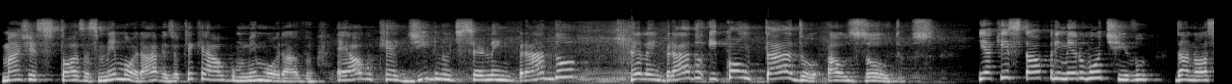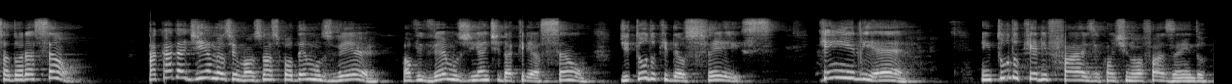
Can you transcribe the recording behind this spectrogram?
majestosas, memoráveis. O que é algo memorável? É algo que é digno de ser lembrado, relembrado e contado aos outros. E aqui está o primeiro motivo da nossa adoração. A cada dia, meus irmãos, nós podemos ver, ao vivermos diante da criação, de tudo que Deus fez, quem Ele é, em tudo que Ele faz e continua fazendo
